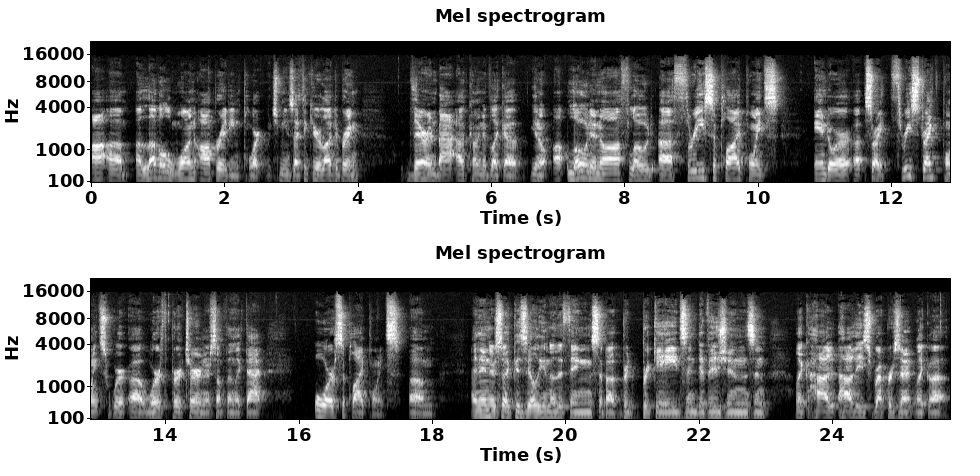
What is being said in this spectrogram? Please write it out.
uh, um, a level one operating port, which means I think you're allowed to bring there and back, uh, kind of like a you know uh, load and offload, uh, three supply points and or uh, sorry, three strength points were, uh, worth per turn or something like that, or supply points. Um, and then there's a gazillion other things about br- brigades and divisions and like how how these represent like a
